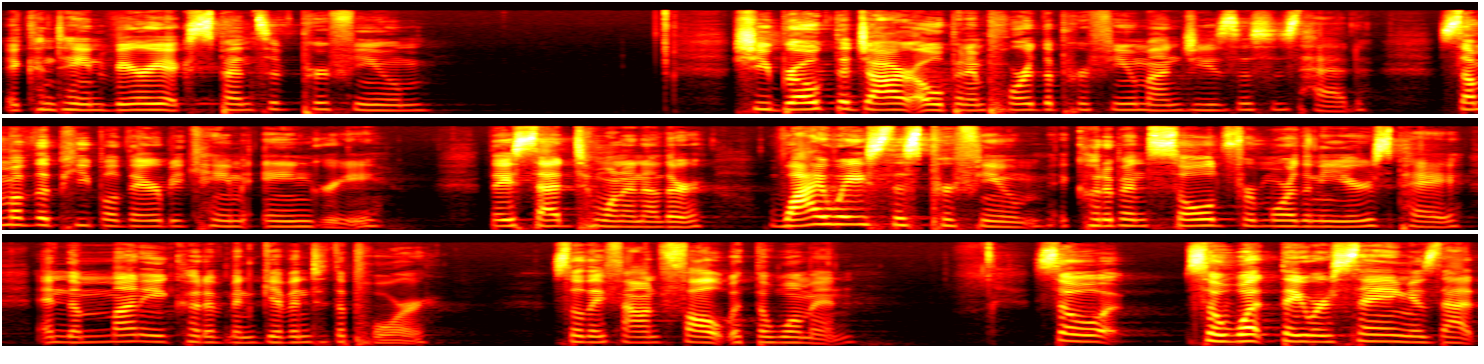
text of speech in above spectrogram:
It contained very expensive perfume she broke the jar open and poured the perfume on Jesus' head. Some of the people there became angry. They said to one another, Why waste this perfume? It could have been sold for more than a year's pay, and the money could have been given to the poor. So they found fault with the woman. So, so what they were saying is that,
